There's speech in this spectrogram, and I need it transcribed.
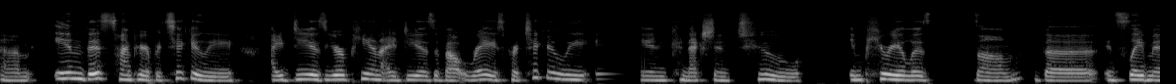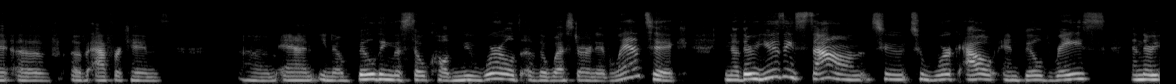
um, in this time period, particularly ideas, European ideas about race, particularly in connection to imperialism, the enslavement of, of Africans, um, and you know building the so-called new world of the western atlantic you know they're using sound to to work out and build race and they're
